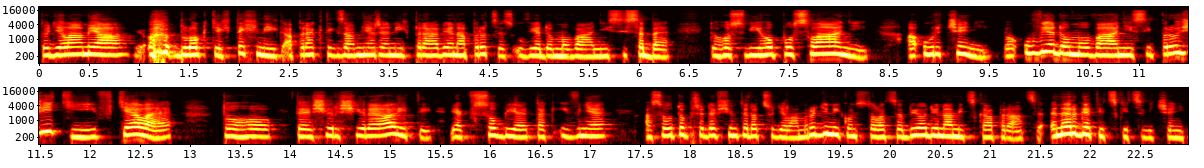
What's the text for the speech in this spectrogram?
To dělám já, jo, blok těch technik a praktik zaměřených právě na proces uvědomování si sebe, toho svého poslání a určení, jo, uvědomování si prožití v těle toho, té širší reality, jak v sobě, tak i vně a jsou to především teda, co dělám, rodinný konstelace, biodynamická práce, energetické cvičení.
